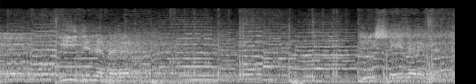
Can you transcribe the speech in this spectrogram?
Ee, iyi dinlemeler, iyi seyirler efendim.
